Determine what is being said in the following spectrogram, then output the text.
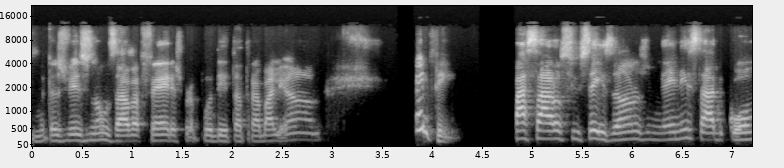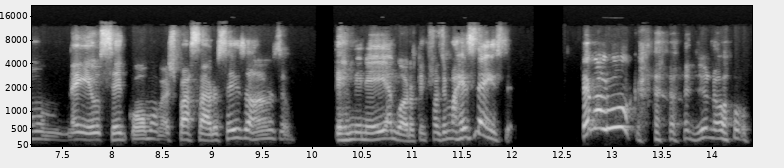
muitas vezes não usava férias para poder estar trabalhando. Enfim, passaram-se os seis anos, ninguém nem sabe como, nem eu sei como, mas passaram os seis anos, eu terminei, agora eu tenho que fazer uma residência. Você é maluca? De novo.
